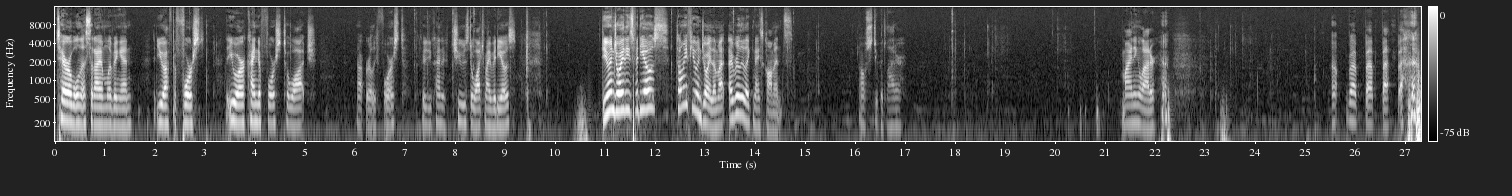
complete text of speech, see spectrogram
terribleness that I am living in. That you have to force, that you are kind of forced to watch. Not really forced, because you kind of choose to watch my videos. Do you enjoy these videos? Tell me if you enjoy them. I, I really like nice comments. Oh, stupid ladder. Mining ladder. bah, bah, bah, bah.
